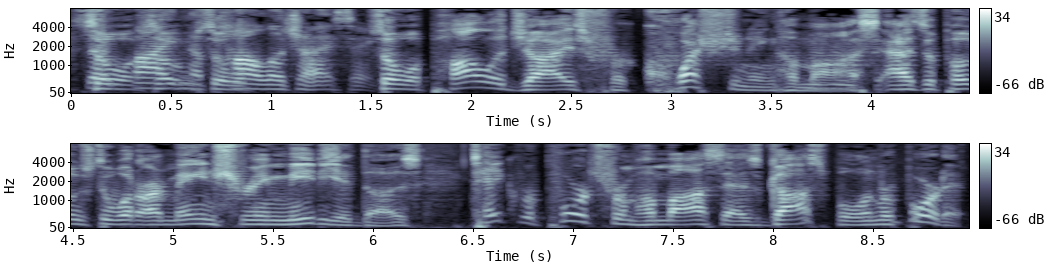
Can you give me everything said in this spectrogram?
So, so Biden so, apologizing. So apologize for questioning Hamas mm-hmm. as opposed to what our mainstream media does. Take reports from Hamas as gospel and report it.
